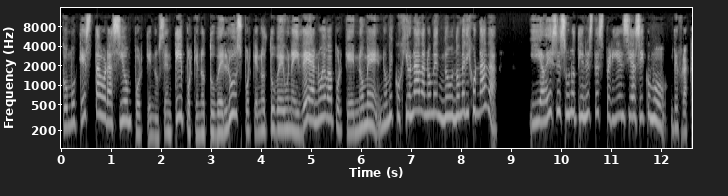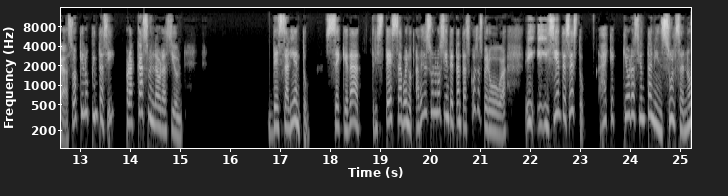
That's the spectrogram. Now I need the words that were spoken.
Como que esta oración, porque no sentí, porque no tuve luz, porque no tuve una idea nueva, porque no me, no me cogió nada, no me, no, no me dijo nada. Y a veces uno tiene esta experiencia así como de fracaso. Aquí lo pinta así, fracaso en la oración, desaliento, sequedad, tristeza. Bueno, a veces uno no siente tantas cosas, pero ah, y, sientes esto. Ay, qué, qué oración tan insulsa. No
